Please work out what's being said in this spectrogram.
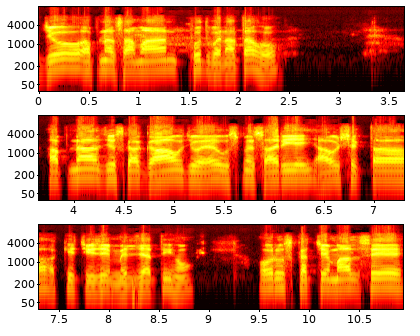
जो अपना सामान खुद बनाता हो, अपना जिसका गाँव जो है, उसमें सारी आवश्यकता की चीज़ें मिल जाती हों, और उस कच्चे माल से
